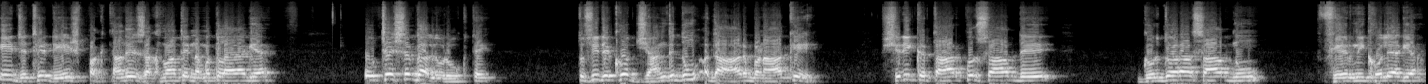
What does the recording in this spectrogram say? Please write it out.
ਇਹ ਜਿੱਥੇ ਦੇਸ਼ ਭਗਤਾਂ ਦੇ ਜ਼ਖਮਾਂ ਤੇ ਨਮਕ ਲਾਇਆ ਗਿਆ, ਉੱਥੇ ਸ਼ਰਧਾਲੂ ਰੋਕਤੇ। ਤੁਸੀਂ ਦੇਖੋ, ਜੰਗ ਨੂੰ ਆਧਾਰ ਬਣਾ ਕੇ ਸ਼੍ਰੀ ਕਰਤਾਰਪੁਰ ਸਾਹਿਬ ਦੇ ਗੁਰਦੁਆਰਾ ਸਾਹਿਬ ਨੂੰ ਫੇਰ ਨਹੀਂ ਖੋਲਿਆ ਗਿਆ।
